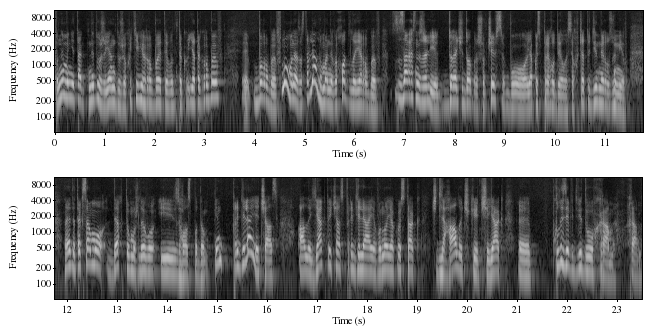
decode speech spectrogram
Вони мені так не дуже, я не дуже хотів їх робити. Так, я так робив, е, бо робив. Ну, мене заставляли, в мене виходило, я робив. Зараз не жалію. До речі, добре, що вчився, бо якось пригодилося, хоча тоді не розумів. Знаєте, так само дехто, можливо, і з Господом. Він приділяє час, але як той час приділяє, воно якось так, чи для галочки, чи як. Е, Колись я відвідував храми, храми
